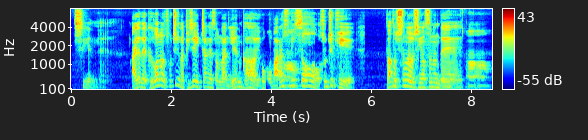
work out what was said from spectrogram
미치겠네. 아 근데 그거는 솔직히 나 BJ 입장에서 난 이해는 가. 이거 뭐 말할 수는 어. 있어. 솔직히 나도 시청자도 신경 쓰는데 어 어.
